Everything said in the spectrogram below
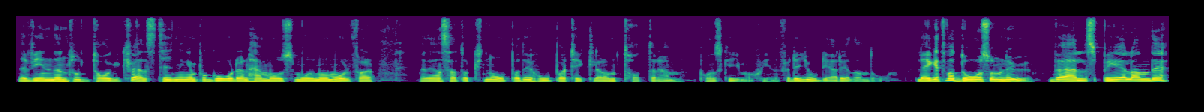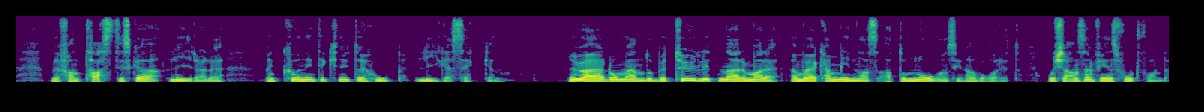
När vinden tog tag i kvällstidningen på gården hemma hos mormor och morfar medan jag satt och knåpade ihop artiklar om Tottenham på en skrivmaskin, för det gjorde jag redan då. Läget var då som nu, välspelande med fantastiska lirare, men kunde inte knyta ihop ligasäcken. Nu är de ändå betydligt närmare än vad jag kan minnas att de någonsin har varit. Och chansen finns fortfarande.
